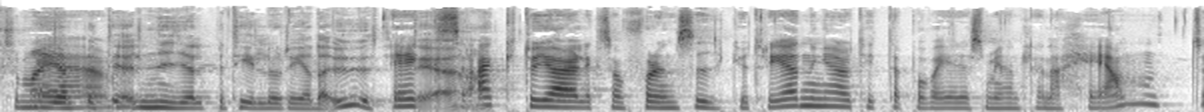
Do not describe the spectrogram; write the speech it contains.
Så man hjälper till, eh, ni hjälper till att reda ut det? Exakt, och göra liksom forensikutredningar och titta på vad är det som egentligen har hänt?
